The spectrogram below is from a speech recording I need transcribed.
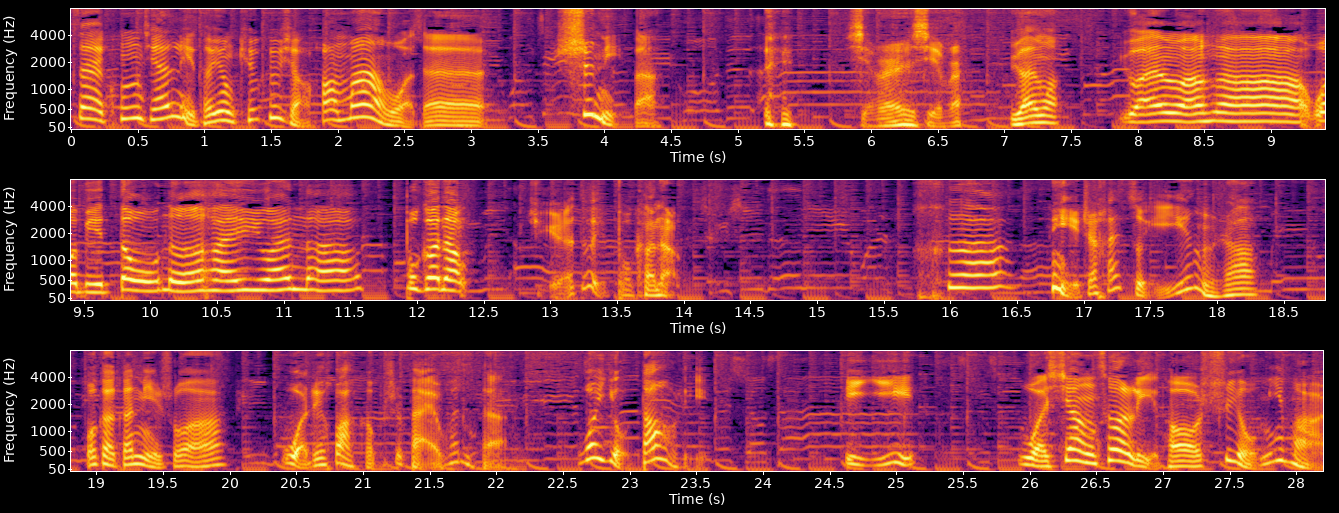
在空间里头用 QQ 小号骂我的是你吧？媳妇儿，媳妇儿，冤枉，冤枉啊！我比窦娥还冤呐！不可能，绝对不可能！呵，你这还嘴硬是吧？我可跟你说啊，我这话可不是白问的，我有道理。第一，我相册里头是有密码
